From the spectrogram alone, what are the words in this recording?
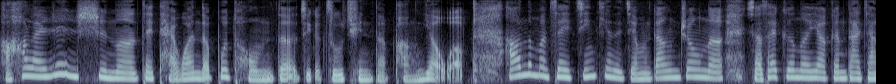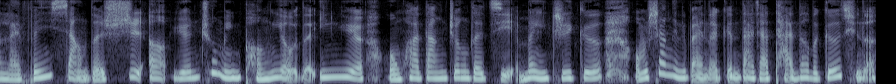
好好来认识呢在台湾的不同的这个族群的朋友哦。好，那么在今天的节目当中呢，小蔡哥呢要跟大家来分享的是呃原住民朋友的。音乐文化当中的姐妹之歌，我们上个礼拜呢跟大家谈到的歌曲呢，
